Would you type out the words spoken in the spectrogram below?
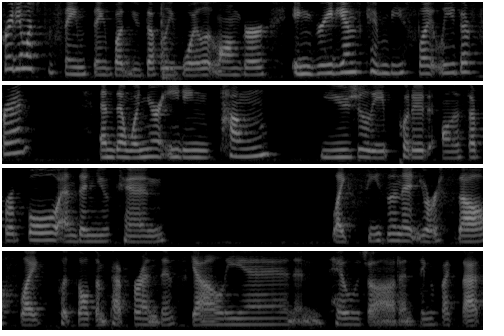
pretty much the same thing, but you definitely boil it longer. Ingredients can be slightly different, and then when you're eating tang, you usually put it on a separate bowl, and then you can like season it yourself, like put salt and pepper and then scallion and 새우젓 and things like that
